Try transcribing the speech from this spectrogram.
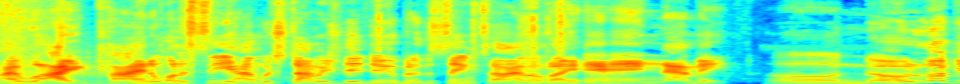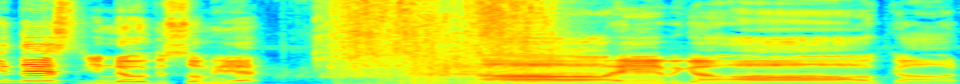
I, I kind of want to see how much damage they do, but at the same time, I'm like, hey, nah, mate. Oh, no, look at this! You know there's some here. Oh, here we go. Oh, God.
